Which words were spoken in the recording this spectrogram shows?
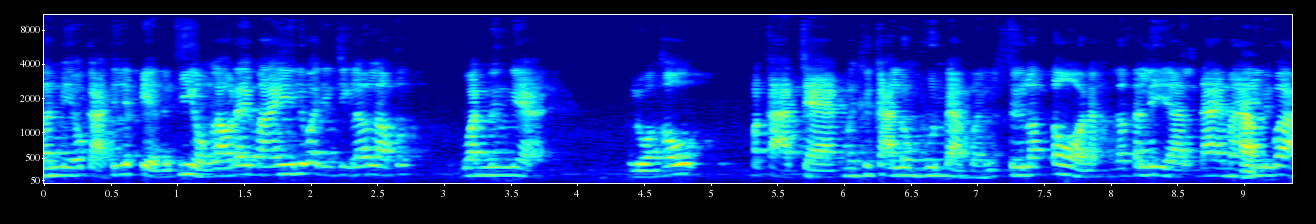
มันมีโอกาสที่จะเปลี่ยนเป็นที่ของเราได้ไหมหรือว่าจริง ๆ แล้วเราก็วันหนึ่งเนี่ย หลวงเขา ประกาศแจกมันคือการลงทุนแบบเหมือนซื้อลอตโต้นะลอตเตอรี่อะได้ไหมครับหรือว่า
